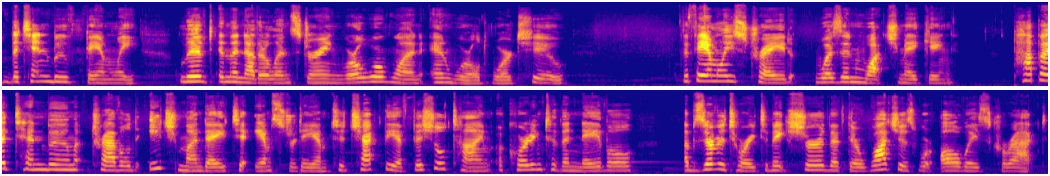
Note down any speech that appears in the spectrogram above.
The ten Boom family lived in the Netherlands during World War I and World War II. The family's trade was in watchmaking. Papa ten Boom traveled each Monday to Amsterdam to check the official time according to the Naval Observatory to make sure that their watches were always correct.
